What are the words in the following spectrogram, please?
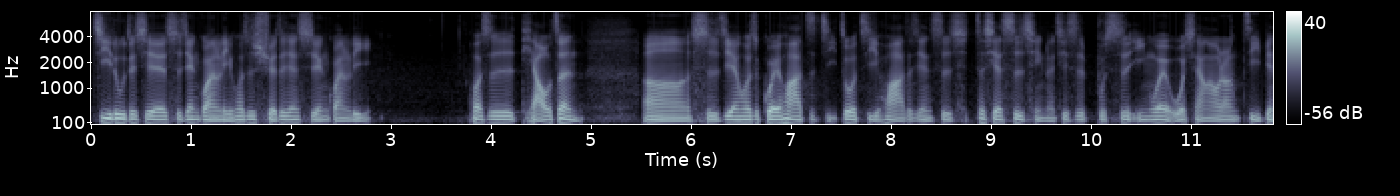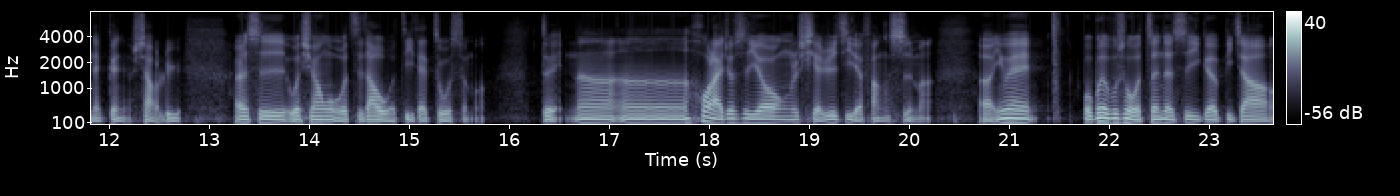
记录这些时间管理，或是学这些时间管理，或是调整呃时间，或是规划自己做计划这件事情，这些事情呢，其实不是因为我想要让自己变得更有效率，而是我希望我知道我自己在做什么。对，那嗯、后来就是用写日记的方式嘛，呃，因为我不得不说，我真的是一个比较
